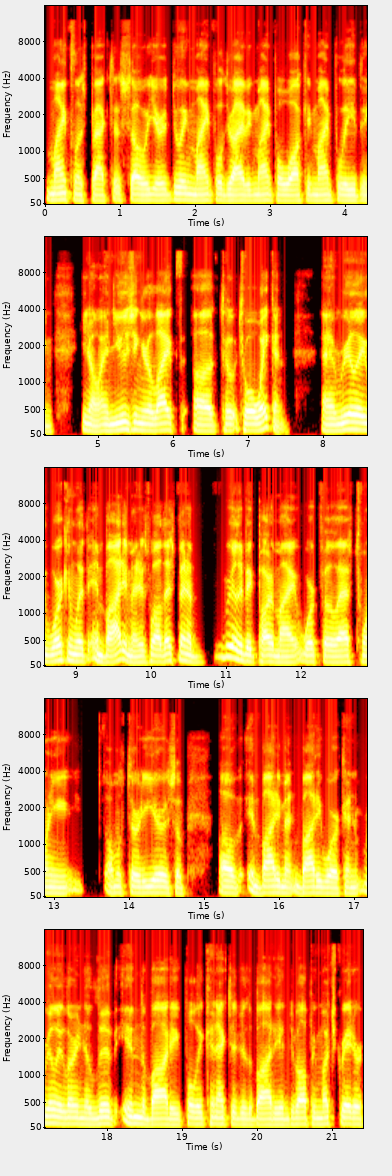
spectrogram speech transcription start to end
mindfulness practice so you're doing mindful driving mindful walking mindful eating you know and using your life uh, to, to awaken and really working with embodiment as well that's been a really big part of my work for the last 20 almost 30 years of of embodiment and body work and really learning to live in the body fully connected to the body and developing much greater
